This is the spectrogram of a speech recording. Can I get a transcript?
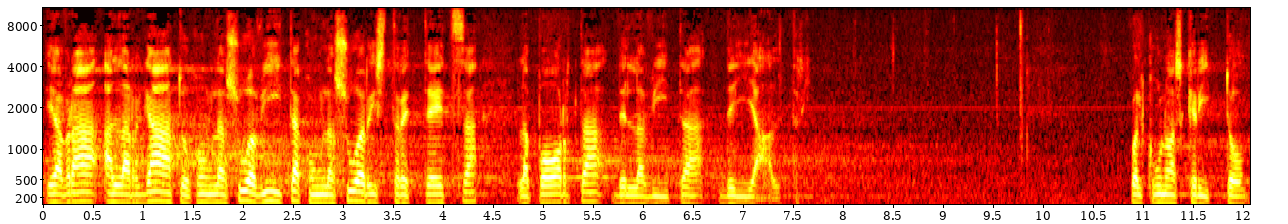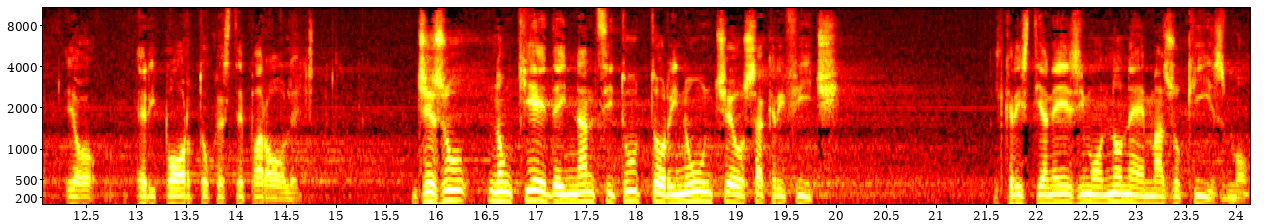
e avrà allargato con la sua vita, con la sua ristrettezza, la porta della vita degli altri. Qualcuno ha scritto, io e riporto queste parole, Gesù non chiede innanzitutto rinunce o sacrifici. Il cristianesimo non è masochismo.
